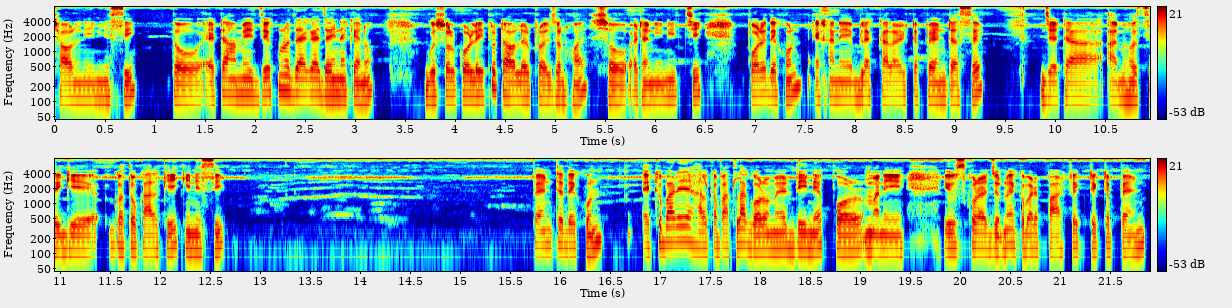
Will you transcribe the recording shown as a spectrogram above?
টাওয়াল নিয়ে নিয়েছি। তো এটা আমি যে কোনো জায়গায় যাই না কেন, গোসল করলেই তো টাওয়ালের প্রয়োজন হয়, সো এটা নিয়ে নিচ্ছি। পরে দেখুন, এখানে ব্ল্যাক কালার একটা প্যান্ট আছে, যেটা আমি হচ্ছে গিয়ে গতকালকেই কিনেছি। প্যান্টটা দেখুন, একেবারে হালকা পাতলা গরমের দিনে পর মানে ইউজ করার জন্য একেবারে পারফেক্ট একটা প্যান্ট।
